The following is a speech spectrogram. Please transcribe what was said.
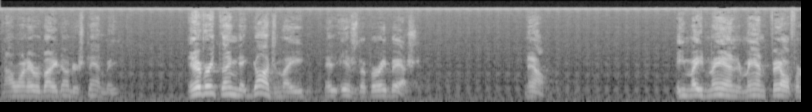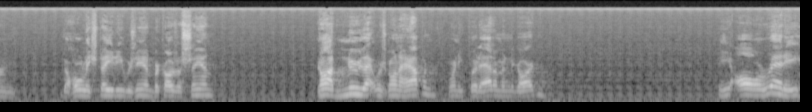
and I want everybody to understand me, everything that God's made is, the very best. Now, He made man, and man fell from the holy state he was in because of sin. God knew that was going to happen when He put Adam in the garden. He already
